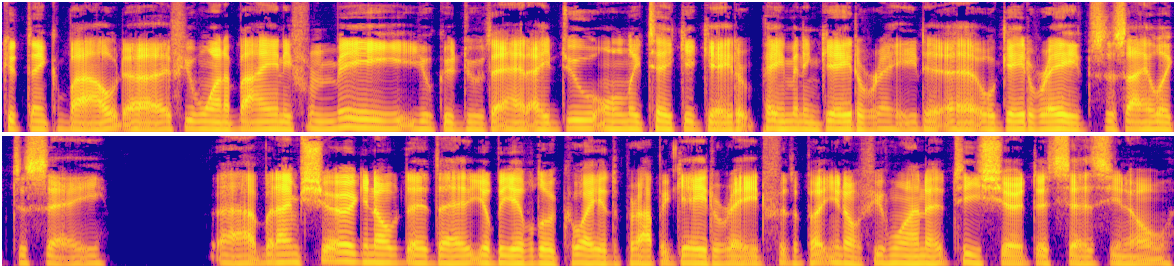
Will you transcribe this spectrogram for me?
could think about uh, if you want to buy any from me, you could do that. I do only take a Gator payment in Gatorade uh, or Gatorades, as I like to say. Uh, but I'm sure you know that, that you'll be able to acquire the proper Gatorade for the. But you know, if you want a T-shirt that says, you know,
